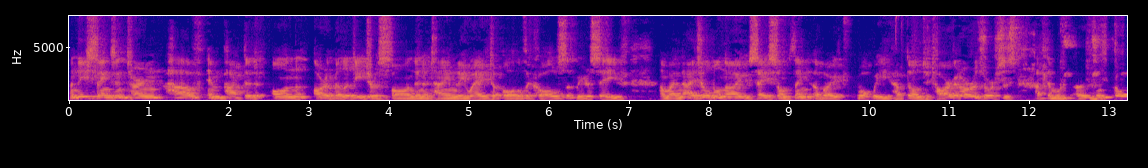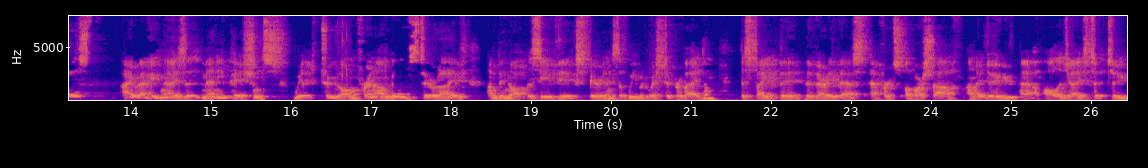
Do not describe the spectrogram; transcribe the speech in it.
And these things in turn have impacted on our ability to respond in a timely way to all of the calls that we receive. And while Nigel will now say something about what we have done to target our resources at the most urgent calls, I recognise that many patients wait too long for an ambulance to arrive and do not receive the experience that we would wish to provide them, despite the, the very best efforts of our staff. And I do uh, apologise to, to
